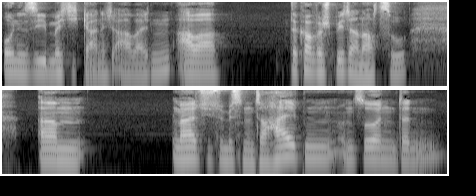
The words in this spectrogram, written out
ohne sie möchte ich gar nicht arbeiten, aber da kommen wir später noch zu. Ähm, man hat sich so ein bisschen unterhalten und so und dann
